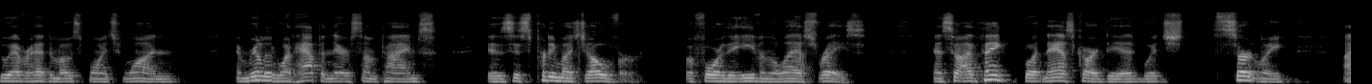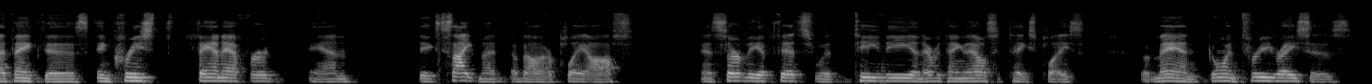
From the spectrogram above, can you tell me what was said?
whoever had the most points won. And really what happened there sometimes is it's pretty much over before the even the last race. And so I think what NASCAR did, which certainly I think is increased fan effort and the excitement about our playoffs. And certainly it fits with TV and everything else that takes place. But man, going three races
